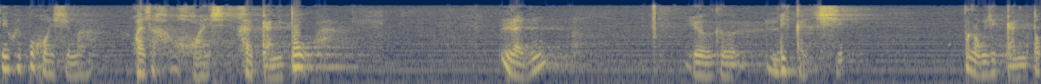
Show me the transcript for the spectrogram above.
你会不欢喜吗？还是很欢喜、很感动啊？人有个立根性，不容易感动。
